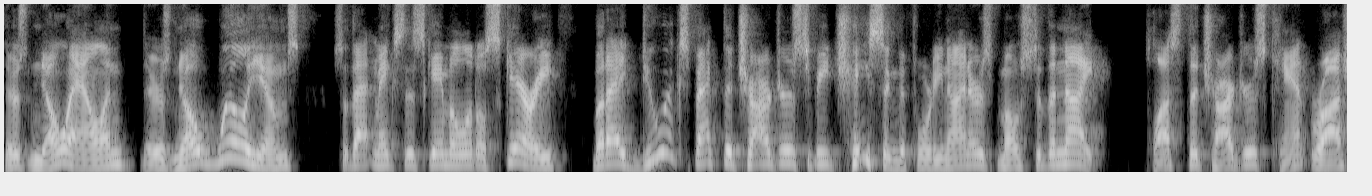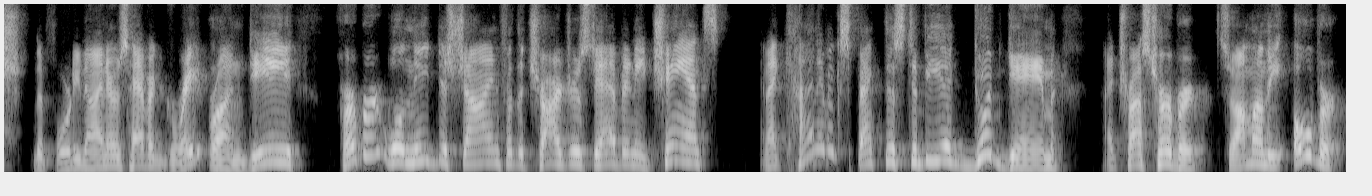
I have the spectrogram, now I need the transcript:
There's no Allen, there's no Williams. So that makes this game a little scary. But I do expect the Chargers to be chasing the 49ers most of the night. Plus, the Chargers can't rush. The 49ers have a great run D. Herbert will need to shine for the Chargers to have any chance. And I kind of expect this to be a good game. I trust Herbert. So I'm on the over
